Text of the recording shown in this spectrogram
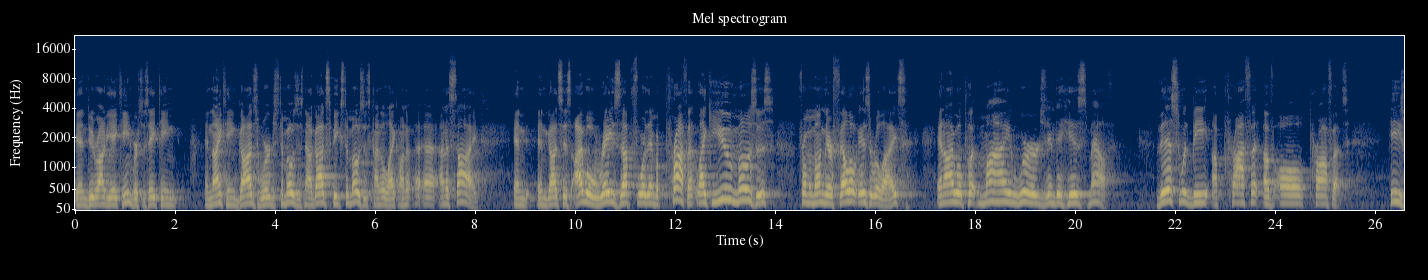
in Deuteronomy 18, verses 18 and 19, God's words to Moses. Now, God speaks to Moses kind of like on, a, a, an aside. And, and God says, I will raise up for them a prophet like you, Moses, from among their fellow Israelites, and I will put my words into his mouth. This would be a prophet of all prophets. He's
